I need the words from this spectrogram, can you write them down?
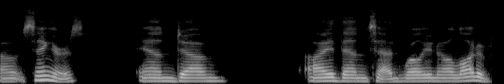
uh, singers, and um, I then said, well, you know, a lot of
